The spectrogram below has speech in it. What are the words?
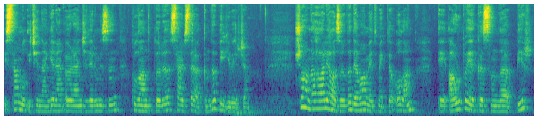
İstanbul içinden gelen öğrencilerimizin kullandıkları servisler hakkında bilgi vereceğim. Şu anda hali hazırda devam etmekte olan e, Avrupa yakasında bir,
